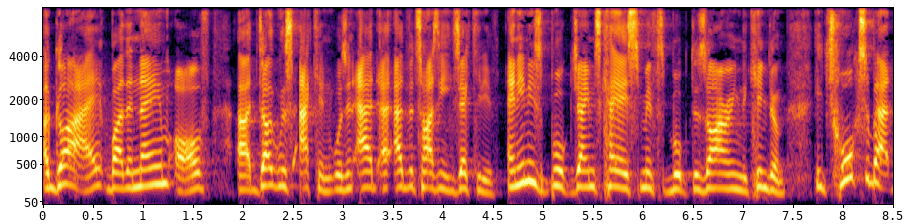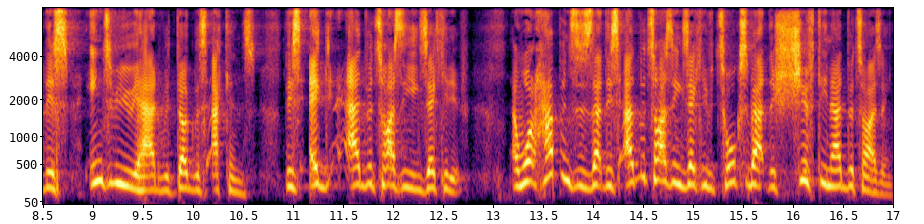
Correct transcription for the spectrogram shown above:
a guy by the name of uh, Douglas Atkin was an ad- advertising executive. And in his book, James K.A. Smith's book, Desiring the Kingdom, he talks about this interview he had with Douglas Atkins, this advertising executive. And what happens is that this advertising executive talks about the shift in advertising.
